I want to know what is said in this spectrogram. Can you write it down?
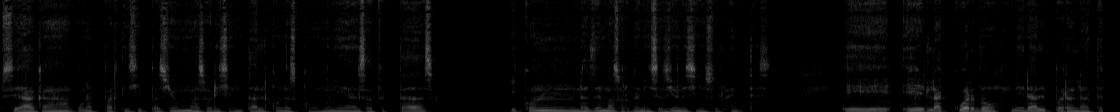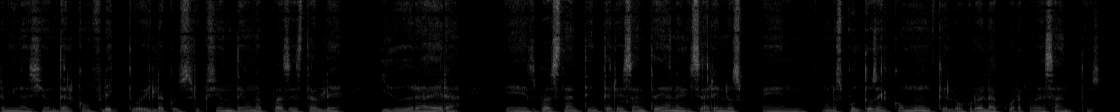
se haga una participación más horizontal con las comunidades afectadas y con las demás organizaciones insurgentes. Eh, el acuerdo general para la terminación del conflicto y la construcción de una paz estable y duradera es bastante interesante de analizar en, los, en unos puntos en común que logró el acuerdo de Santos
